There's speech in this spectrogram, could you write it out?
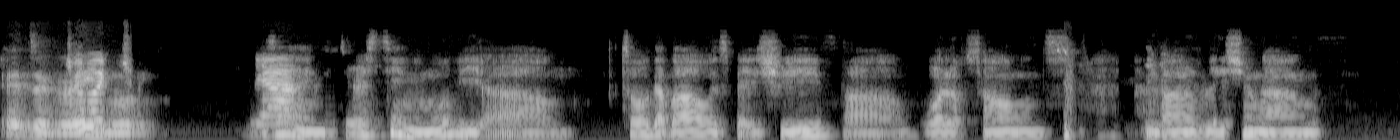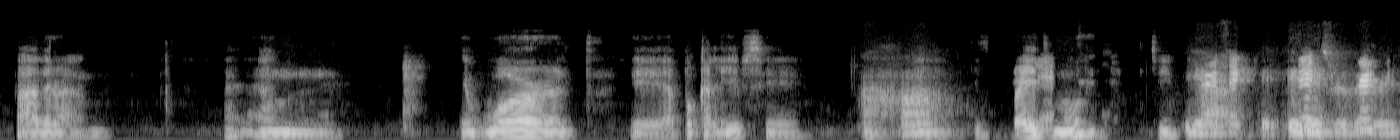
It's a great George. movie. Yeah. It's an interesting movie. Um, talk about spaceship, uh, wall of sounds, uh, relation and father and and the world, the apocalypse. Uh-huh. It's a great Yeah. movie. See? Yeah, Perfect. it, it Perfect, is really perfect, great.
